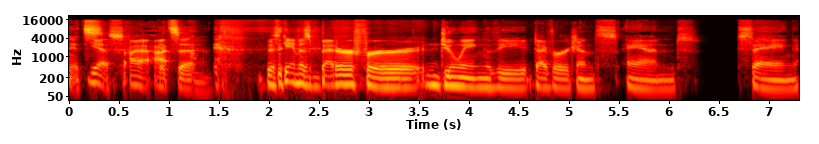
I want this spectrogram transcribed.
it's yes, I, I, it's a this game is better for doing the divergence and saying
